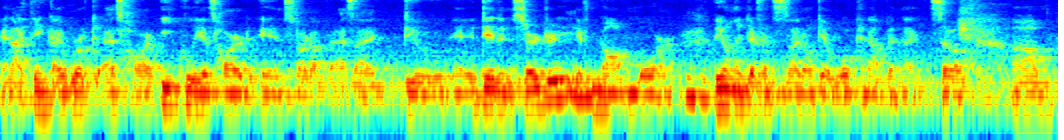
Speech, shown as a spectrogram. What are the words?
and I think I work as hard, equally as hard in startup as I do did in surgery, mm-hmm. if not more. Mm-hmm. The only difference is I don't get woken up at night. So, um,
